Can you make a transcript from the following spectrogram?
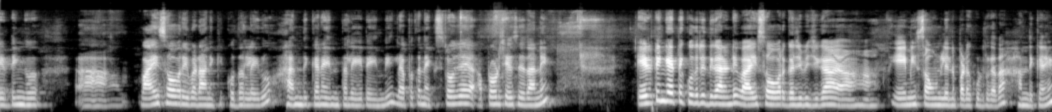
ఎడిటింగ్ వాయిస్ ఓవర్ ఇవ్వడానికి కుదరలేదు. అందుకనే ఇంత లేట్ అయింది. లేకపోతే నెక్స్ట్ రోజే అప్లోడ్ చేసేదాన్ని. ఎడిటింగ్ అయితే కుదిరిద్ది కానండి. వాయిస్ ఓవర్ గజిబిజిగా ఏమీ సౌండ్ వినపడకూడదు కదా అందుకని.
